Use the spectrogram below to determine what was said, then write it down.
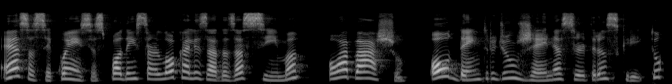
Essas sequências podem estar localizadas acima ou abaixo, ou dentro de um gene a ser transcrito,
